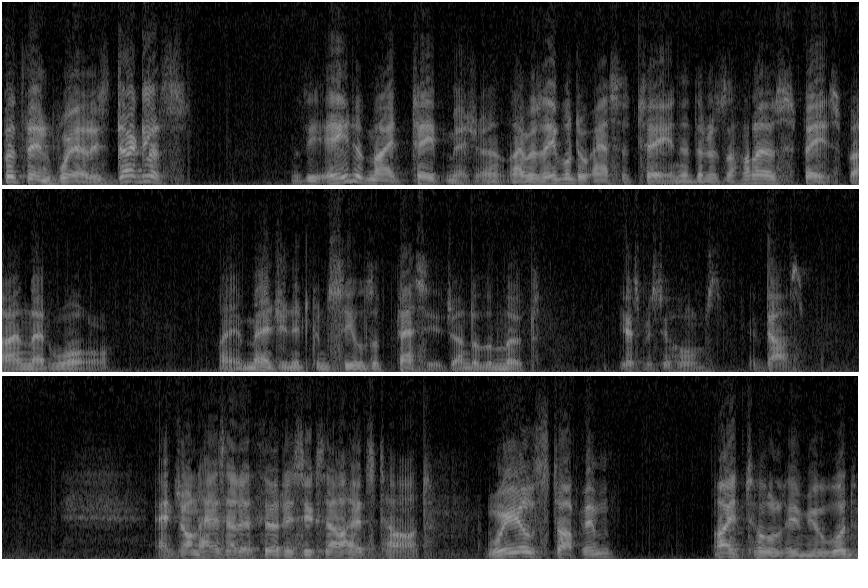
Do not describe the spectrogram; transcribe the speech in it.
But then where is Douglas? With the aid of my tape measure, I was able to ascertain that there is a hollow space behind that wall. I imagine it conceals a passage under the moat. Yes, Mr. Holmes, it does. And John has had a 36-hour head start. We'll stop him. I told him you would.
